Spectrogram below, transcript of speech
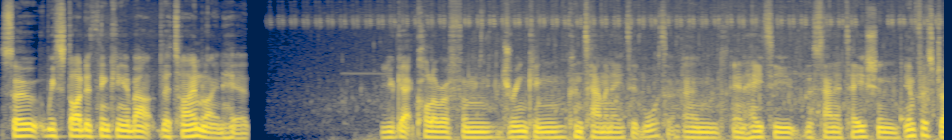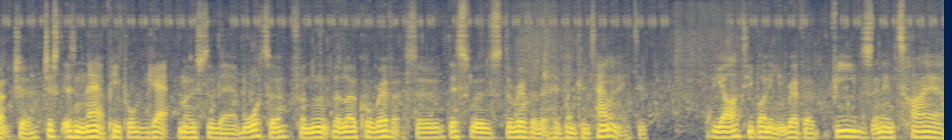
So we started thinking about the timeline here. You get cholera from drinking contaminated water. And in Haiti, the sanitation infrastructure just isn't there. People get most of their water from the, local river. So this was the river that had been contaminated. The Artibonite River feeds an entire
